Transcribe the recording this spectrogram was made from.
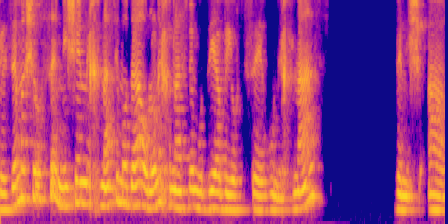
וזה מה שעושה, מי שנכנס עם הודעה, הוא לא נכנס ומודיע ויוצא, הוא נכנס ונשאר,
